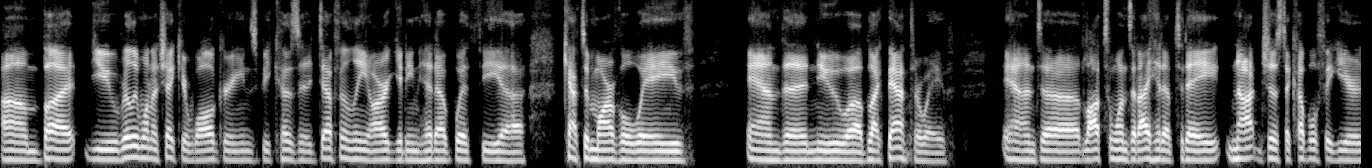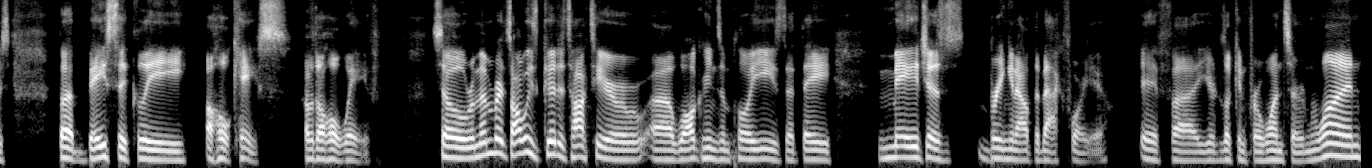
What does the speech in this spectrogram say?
Um, but you really want to check your Walgreens because they definitely are getting hit up with the uh, Captain Marvel wave and the new uh, Black Panther wave, and uh, lots of ones that I hit up today. Not just a couple figures, but basically a whole case of the whole wave. So remember, it's always good to talk to your uh, Walgreens employees that they may just bring it out the back for you if uh, you're looking for one certain one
